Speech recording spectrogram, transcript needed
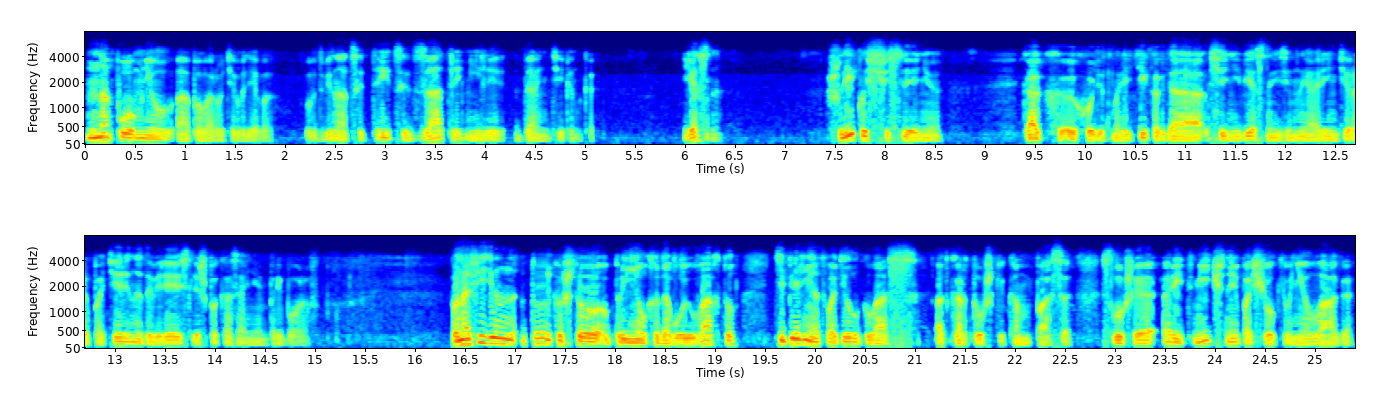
напомнил о повороте влево. В 12.30 за три мили до Антипенко. Ясно? Шли по счислению. Как ходят моряки, когда все небесные и земные ориентиры потеряны, доверяясь лишь показаниям приборов. Панафидин только что принял ходовую вахту, теперь не отводил глаз от картошки компаса, слушая ритмичные пощелкивания лага,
